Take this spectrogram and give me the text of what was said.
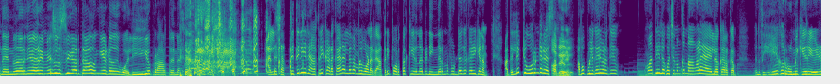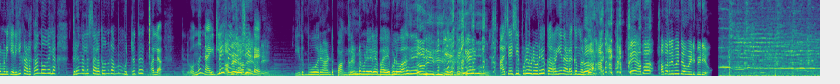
നെന്ന് പറഞ്ഞു പറയുമ്പോ സുസി കർത്താവ് അങ്ങേരുടെ വലിയ പ്രാർത്ഥന. അല്ല സത്യത്തിൽ ഈ രാത്രി കടക്കാനല്ല നമ്മൾ പോണം രാത്രി പുറത്തൊക്കെ ഇരുന്നിട്ട് ഡിന്നറിന് ഫുഡൊക്കെ കഴിക്കണം. അതല്ലേ ടൂറിന്റെ രസം. അപ്പൊ പുള്ളിക്കാരി പറഞ്ഞ് മതിയല്ലോ കൊച്ചു നമുക്ക് നാളെ ആയല്ലോ കറക്കം എന്ന് വേഗം റൂമിൽ കയറി ഏഴ് മണിക്ക് എനിക്ക് കടക്കാൻ തോന്നില്ല. ഇത്രയും നല്ല സ്ഥലത്ത് വന്നിട്ട് അപ്പൊ മുറ്റത്ത് അല്ല ഒന്ന് നൈറ്റ് ലൈഫ് എൻജോയ് ചെയ്യണ്ടേ. ഇത് പോരാണ്ട് പന്ത്രണ്ട് മണി വരെ ബൈബിൾ വാതെ കേട്ടിട്ട് ആ ചേച്ചി ഇപ്പോഴും ഇവിടെ എവിടെയോ കറങ്ങി നടക്കുന്നുണ്ട്. വീഡിയോ.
